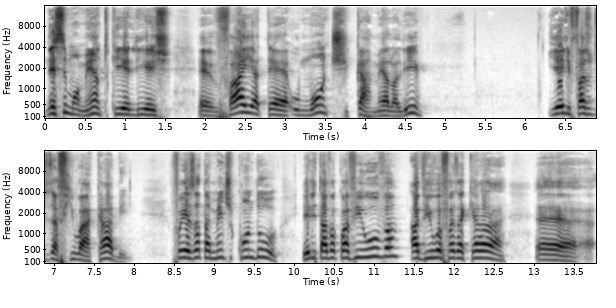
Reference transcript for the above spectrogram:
nesse momento que Elias é, vai até o Monte Carmelo ali, e ele faz o desafio a Acabe, foi exatamente quando ele estava com a viúva, a viúva faz aquela é,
